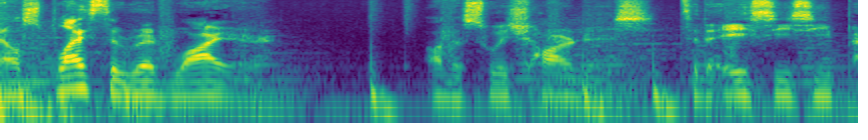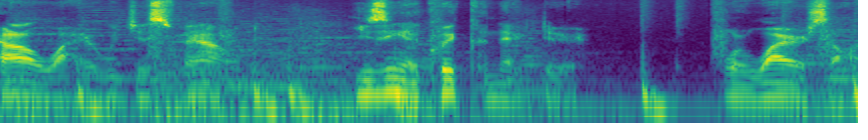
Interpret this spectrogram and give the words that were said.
Now splice the red wire on the switch harness to the ACC power wire we just found using a quick connector or wire solder.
